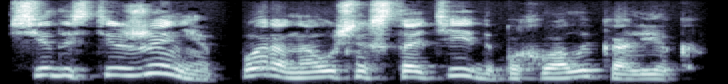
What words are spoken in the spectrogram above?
Все достижения – пара научных статей до похвалы коллег.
